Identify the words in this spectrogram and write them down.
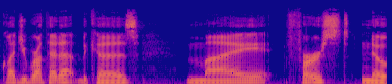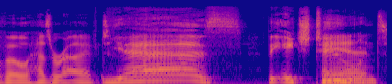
glad you brought that up because my first Novo has arrived. Yes, the H2. and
